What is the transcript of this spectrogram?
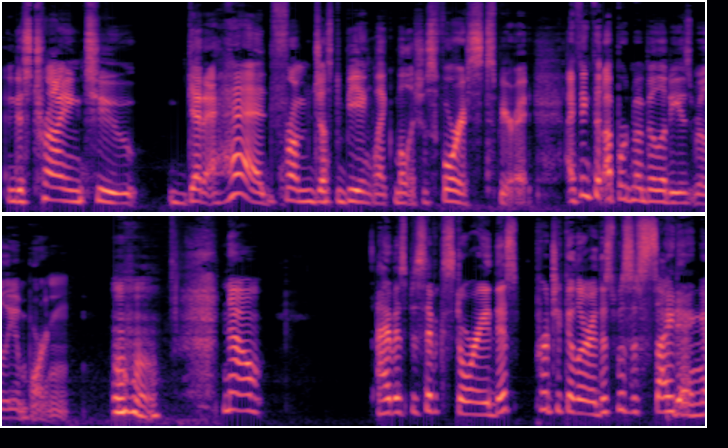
and is trying to get ahead from just being, like, malicious forest spirit. I think that upward mobility is really important. Mm-hmm. Now, I have a specific story. This particular, this was a sighting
